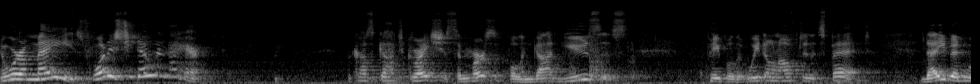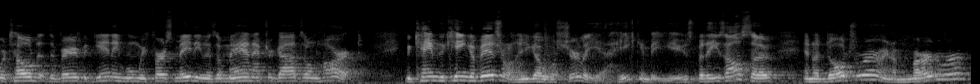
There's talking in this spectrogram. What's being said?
and we're amazed. What is she doing there? Because God's gracious and merciful, and God uses people that we don't often expect. David, we're told at the very beginning when we first meet him, is a man after God's own heart became the king of Israel. And you go, well, surely, he can be used. But he's also an adulterer and a murderer.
